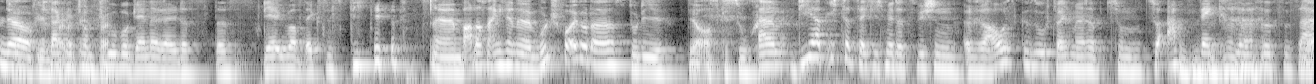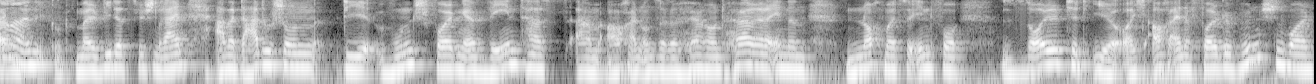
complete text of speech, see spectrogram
Ja, ich sag Fall, nur Tom. Turbo generell, dass, dass der überhaupt existiert. Ähm, war das eigentlich eine Wunschfolge oder hast du die dir ausgesucht? Ähm, die habe ich tatsächlich mir dazwischen rausgesucht, weil ich mir gedacht habe, zum, zur Abwechslung sozusagen Ja, nein, mal wieder zwischen rein. Aber da du schon die Wunschfolgen erwähnt hast, ähm, auch an unsere Hörer und Hörerinnen nochmal zur Info. Solltet ihr euch auch eine Folge wünschen wollen,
